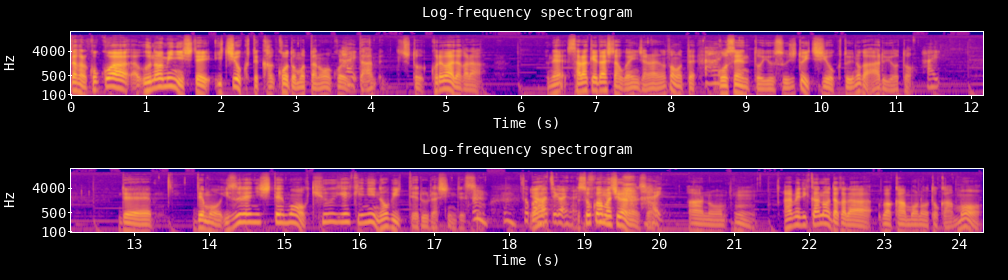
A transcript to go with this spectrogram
だからここは鵜呑みにして1億って書こうと思ったのをこれはい。ちょっとこれはだからねさらけ出した方がいいんじゃないのと思って、はい。5000という数字と1億というのがあるよと。はい。ででもいずれにしても急激に伸びてるらしいんですよ、うんうんそこは間違いないです、ね、そこは間違いないですよ、はい。あのうん、アメリカのだから若者とかも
